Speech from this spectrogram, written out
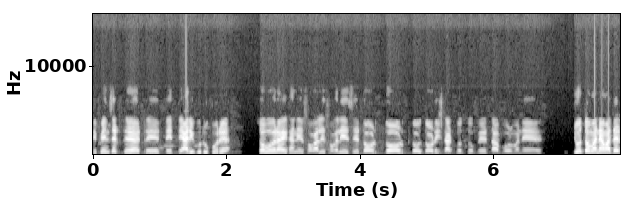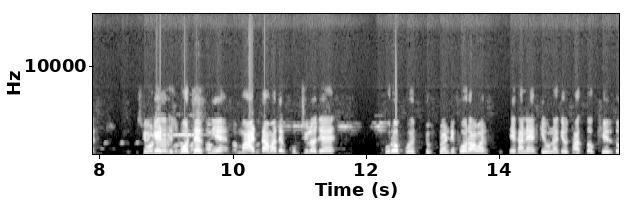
ডিফেন্সের তৈয়ারিগুলো করে সব ওরা এখানে সকালে সকালে এসে দৌড় দৌড় দৌড়- দৌড় স্টার্ট করতো ফের তারপর মানে যত মানে আমাদের ক্রিকেট স্পোর্টস নিয়ে মাঠটা আমাদের খুব ছিল যে পুরো টোয়েন্টি ফোর আওয়ার এখানে কেউ না কেউ থাকতো খেলতো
